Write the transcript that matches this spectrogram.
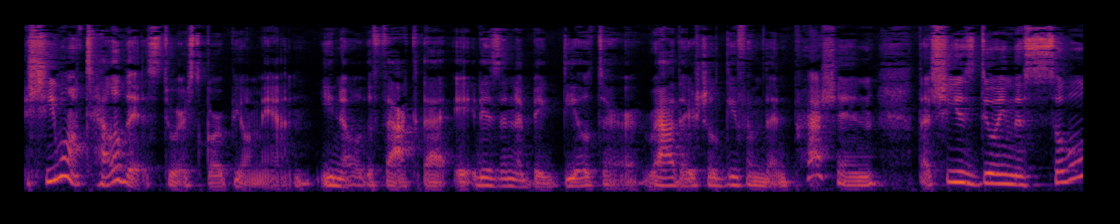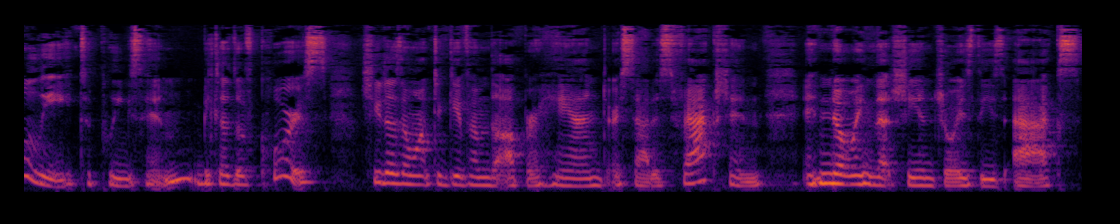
she won't tell this to her Scorpio man, you know, the fact that it isn't a big deal to her. Rather, she'll give him the impression that she is doing this solely to please him because, of course, she doesn't want to give him the upper hand or satisfaction in knowing that she enjoys these acts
